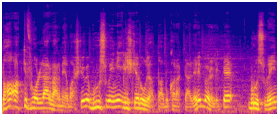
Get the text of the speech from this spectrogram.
daha aktif roller vermeye başlıyor ve Bruce Wayne'le ilişkileri oluyor hatta bu karakterlerin. Böylelikle Bruce Wayne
